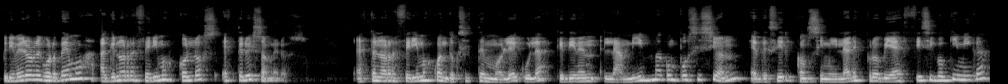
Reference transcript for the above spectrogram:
primero recordemos a qué nos referimos con los esteroisómeros. A esto nos referimos cuando existen moléculas que tienen la misma composición, es decir, con similares propiedades físico-químicas,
